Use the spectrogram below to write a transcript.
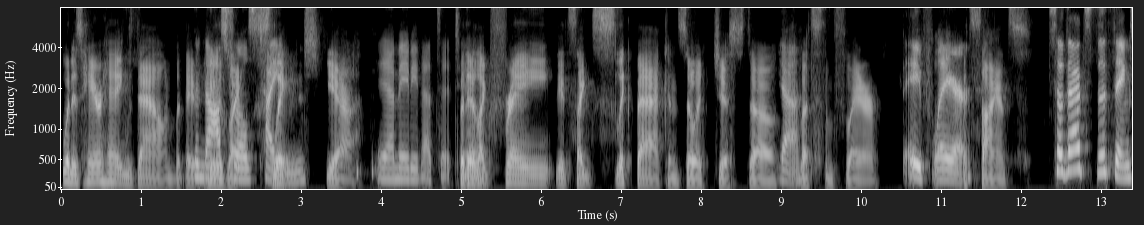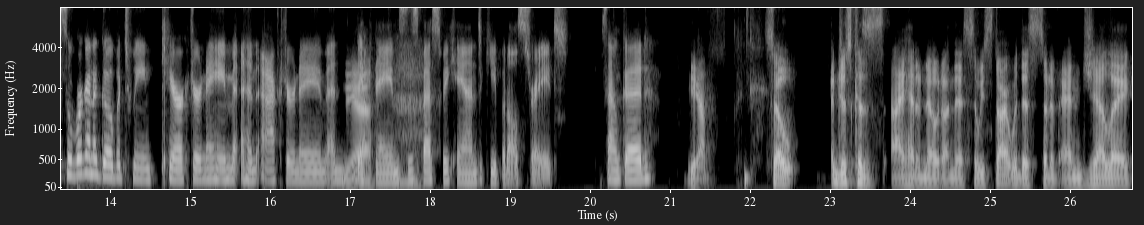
when his hair hangs down, but they The he was, like, nostrils tighten. slicked. Yeah, Yeah, maybe that's it. but they're like fraying. It's like slick back, and so it just uh, Yeah. lets them flare. They flare. It's science. So that's the thing. So we're gonna go between character name and actor name and Yeah. nicknames as best we can to keep it all straight. Sound good? Yeah. So just because I had a note on this, so we start with this sort of angelic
